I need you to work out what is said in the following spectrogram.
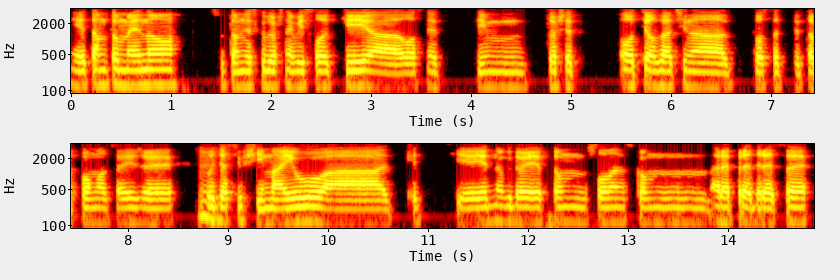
je tam to meno, sú tam neskutočné výsledky a vlastne tým to všetko odtiaľ začína v podstate tá pomoc, aj, že hmm. ľudia si všímajú a keď je jedno, kto je v tom slovenskom repredrese,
